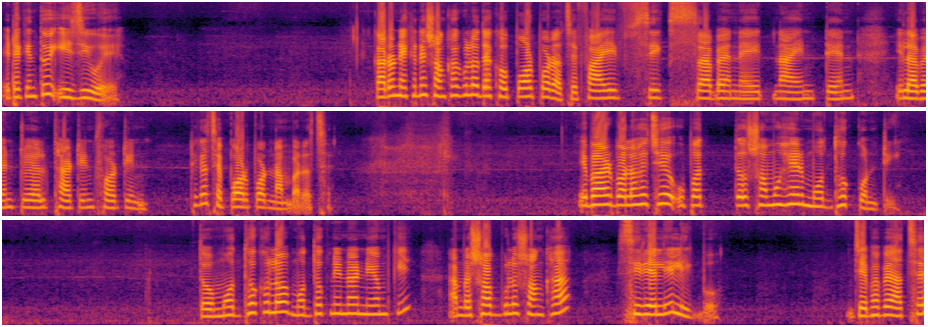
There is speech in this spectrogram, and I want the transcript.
এটা কিন্তু ইজি ওয়ে কারণ এখানে সংখ্যাগুলো দেখো, পরপর আছে five six seven eight nine ten eleven twelve thirteen fourteen ঠিক আছে? পরপর নাম্বার আছে। এবার বলা হয়েছে উপাত্তসমূহের মধ্যক কোনটি? তো মধ্যক হলো, মধ্যক নির্ণয়ের নিয়ম কি? আমরা সবগুলো সংখ্যা সিরিয়ালি লিখব। যেভাবে আছে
